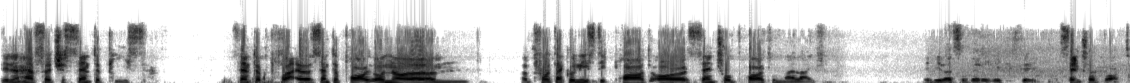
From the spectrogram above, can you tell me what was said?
didn't have such a centerpiece, center uh, center part, or no, um, a protagonistic part or a central part in my life. Maybe that's a better way to say it. A central part,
